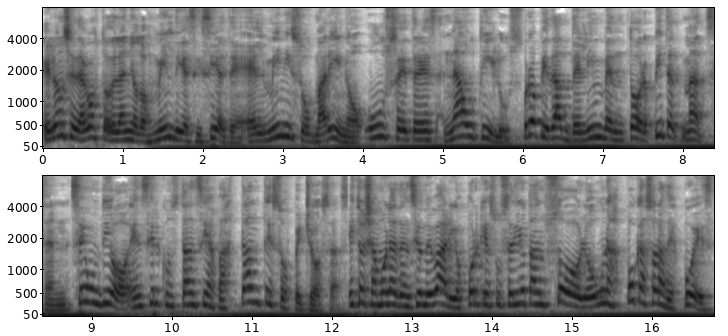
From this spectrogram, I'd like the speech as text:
El 11 de agosto del año 2017, el mini submarino UC-3 Nautilus, propiedad del inventor Peter Madsen, se hundió en circunstancias bastante sospechosas. Esto llamó la atención de varios porque sucedió tan solo unas pocas horas después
